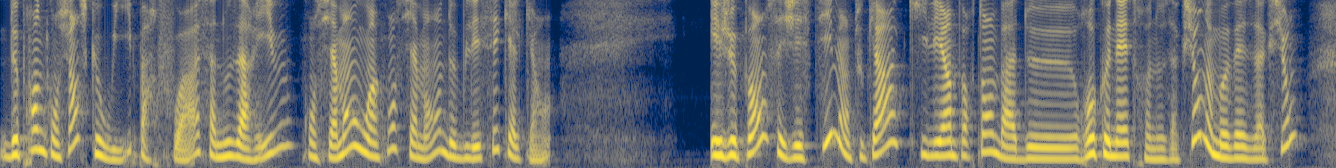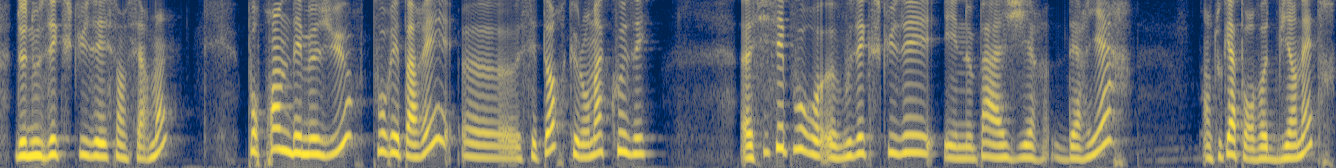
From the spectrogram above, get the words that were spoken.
de prendre conscience que oui, parfois, ça nous arrive, consciemment ou inconsciemment, de blesser quelqu'un. Et je pense, et j'estime en tout cas, qu'il est important bah, de reconnaître nos actions, nos mauvaises actions, de nous excuser sincèrement, pour prendre des mesures pour réparer euh, ces torts que l'on a causés. Euh, si c'est pour vous excuser et ne pas agir derrière, en tout cas pour votre bien-être,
